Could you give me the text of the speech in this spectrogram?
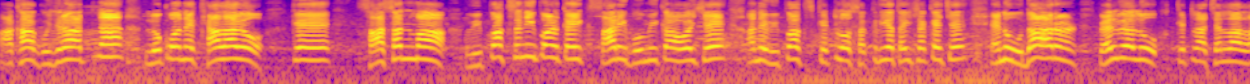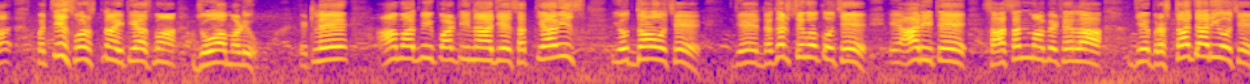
આખા ગુજરાતના લોકોને ખ્યાલ આવ્યો કે શાસનમાં વિપક્ષની પણ કંઈક સારી ભૂમિકા હોય છે અને વિપક્ષ કેટલો સક્રિય થઈ શકે છે? એનું ઉદાહરણ પહેલવેલું કેટલા છેલ્લા પચીસ વર્ષના ઇતિહાસમાં જોવા મળ્યું. એટલે આમ આદમી પાર્ટીના જે સત્યાવીસ યોદ્ધાઓ છે જે નગરસેવકો છે, એ આ રીતે શાસનમાં બેઠેલા જે ભ્રષ્ટાચારીઓ છે,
